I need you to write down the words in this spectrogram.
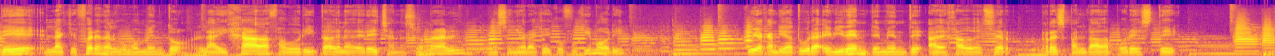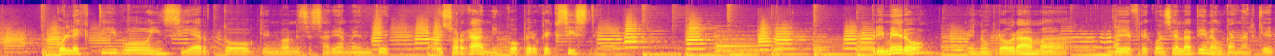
de la que fuera en algún momento la hijada favorita de la derecha nacional, la señora Keiko Fujimori, cuya candidatura evidentemente ha dejado de ser respaldada por este colectivo incierto que no necesariamente es orgánico, pero que existe. Primero, en un programa de Frecuencia Latina, un canal que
